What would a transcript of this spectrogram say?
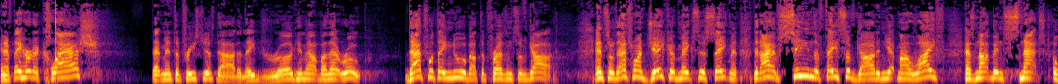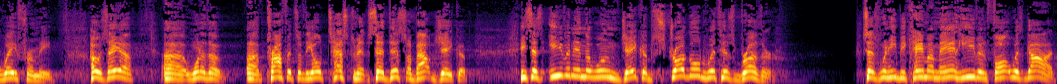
And if they heard a clash, that meant the priest just died and they drug him out by that rope. That's what they knew about the presence of God. And so that's why Jacob makes this statement that I have seen the face of God and yet my life has not been snatched away from me. Hosea, uh, one of the uh, prophets of the Old Testament, said this about Jacob. He says, even in the womb, Jacob struggled with his brother. Says when he became a man, he even fought with God.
